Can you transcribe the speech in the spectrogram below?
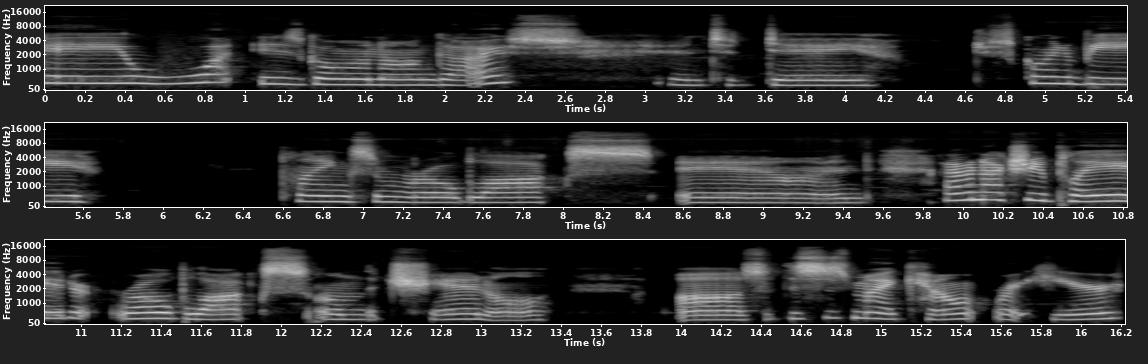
Hey, what is going on, guys? And today, just going to be playing some Roblox, and I haven't actually played Roblox on the channel. Uh, so this is my account right here.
